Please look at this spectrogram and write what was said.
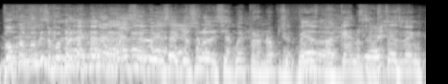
Poco a poco se fue perdiendo la raza, güey. O sea, yo solo decía, güey, pero no, pues el ¿Qué juego es para acá, no sé, ustedes ven.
